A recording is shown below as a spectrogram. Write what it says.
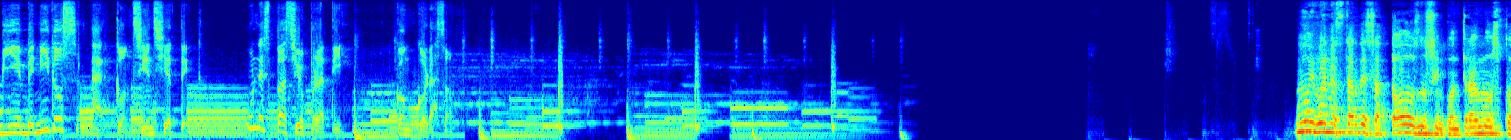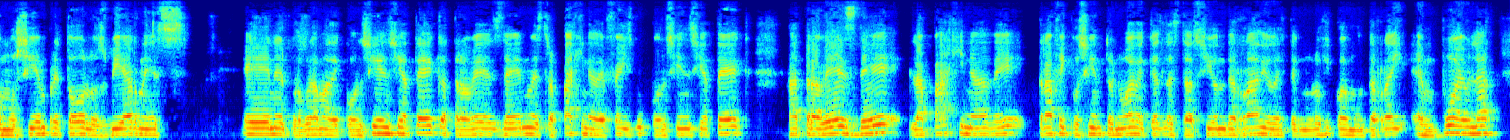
Bienvenidos a Conciencia Tech, un espacio para ti, con corazón. Muy buenas tardes a todos, nos encontramos como siempre todos los viernes en el programa de Conciencia Tech a través de nuestra página de Facebook Conciencia Tech, a través de la página de Tráfico 109, que es la estación de radio del Tecnológico de Monterrey en Puebla,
